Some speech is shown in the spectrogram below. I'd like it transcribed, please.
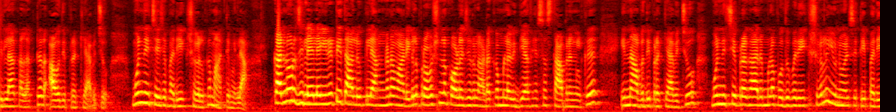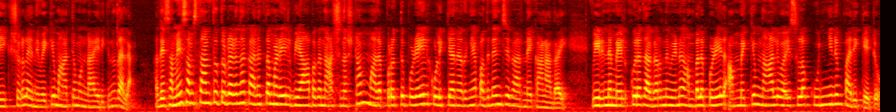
ജില്ലാ കളക്ടർ അവധി പ്രഖ്യാപിച്ചു. മുൻ നിശ്ചയിച്ച പരീക്ഷകൾക്ക് മാറ്റമില്ല. കണ്ണൂർ ജില്ലയിലെ ഇരിട്ടി താലൂക്കിലെ അങ്കണവാടികൾ പ്രൊഫഷണൽ കോളേജുകൾ അടക്കമുള്ള വിദ്യാഭ്യാസ സ്ഥാപനങ്ങൾക്ക് ഇന്ന് അവധി പ്രഖ്യാപിച്ചു. മുൻ നിശ്ചയപ്രകാരമുള്ള പൊതുപരീക്ഷകൾ യൂണിവേഴ്സിറ്റി പരീക്ഷകൾ എന്നിവയ്ക്ക് മാറ്റമുണ്ടായിരിക്കുന്നതല്ല. അതേസമയം സംസ്ഥാനത്ത് തുടരുന്ന കനത്ത മഴയിൽ വ്യാപക നാശനഷ്ടം മലപ്പുറത്ത് പുഴയിൽ കുളിക്കാനിറങ്ങിയ പതിനഞ്ചുകാരനെ കാണാതായി. വീടിന്റെ മേൽക്കൂര തകർന്നു വീണ് അമ്പലപ്പുഴയിൽ അമ്മയ്ക്കും നാല് വയസ്സുള്ള കുഞ്ഞിനും പരിക്കേറ്റു.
